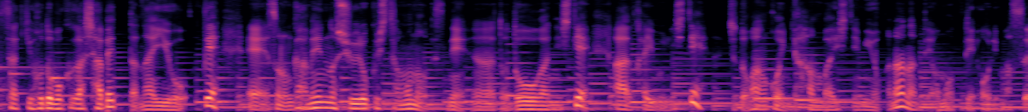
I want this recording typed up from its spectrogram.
先ほど僕が喋った内容で、えーその画面の収録したものをですね、うんと動画にして、アーカイブにして、ちょっとワンコインで販売してみようかななんて思っております。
